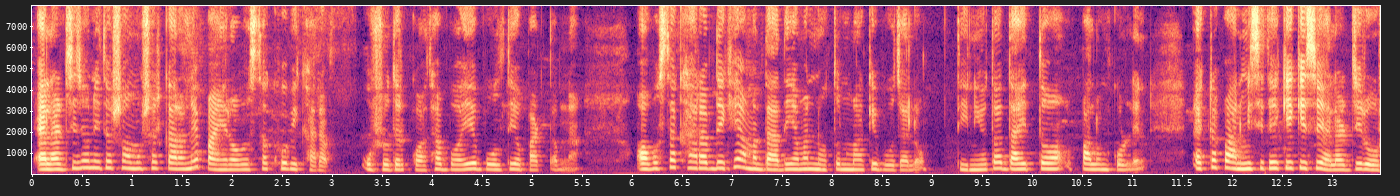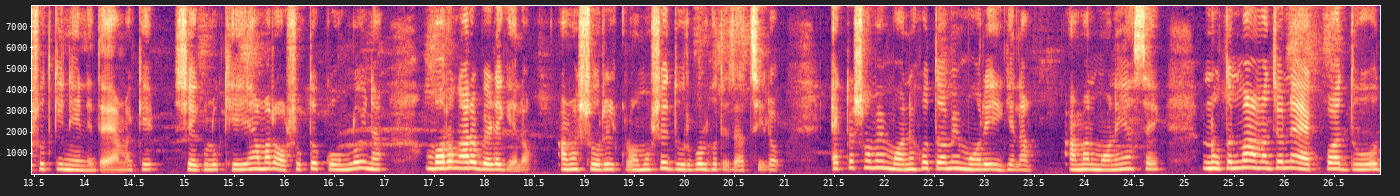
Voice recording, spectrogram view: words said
অ্যালার্জিজনিত সমস্যার কারণে পায়ের অবস্থা খুবই খারাপ। ওষুধের কথা বয়ে বলতেও পারতাম না। অবস্থা খারাপ দেখে আমার দাদি আমার নতুন মাকে বোঝালো। তিনিও তার দায়িত্ব পালন করলেন। একটা ফার্মেসি থেকে কিছু অ্যালার্জির ওষুধ কিনে এনে দেয় আমাকে। সেগুলো খেয়ে আমার অসুখ তো কমলই না, বরং আরও বেড়ে গেল। আমার শরীর ক্রমশই দুর্বল হতে যাচ্ছিল। একটা সময় মনে হতো আমি মরেই গেলাম। আমার মনে আছে, নতুন মা আমার জন্য এক পোয়া দুধ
